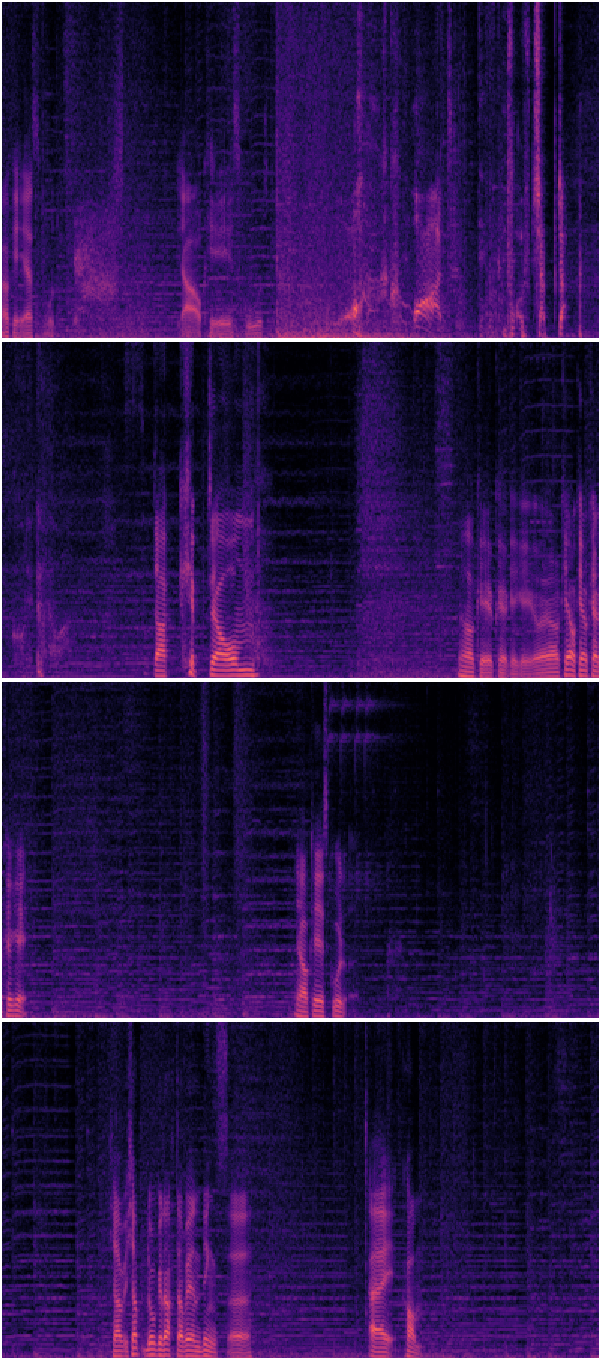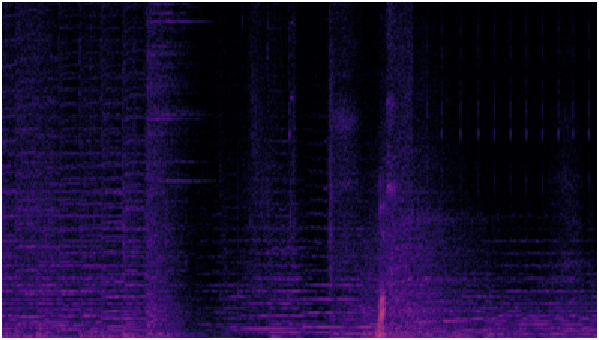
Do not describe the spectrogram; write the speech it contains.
Okay, er ist tot. Ja, okay, ist gut. Oh Gott. Da kippt er um. Okay, okay, okay, okay, okay, okay, okay, okay, okay. Ja, okay, ist gut. Ich habe ich habe nur gedacht, da wären Dings. Äh, ey, komm.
